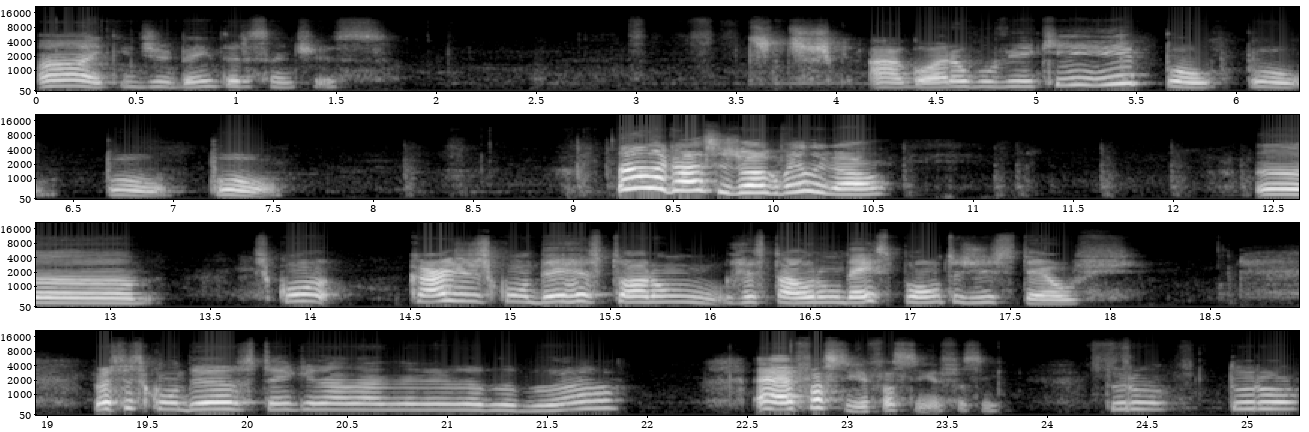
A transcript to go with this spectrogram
Ah, entendi, bem interessante isso. Agora eu vou vir aqui e pô, pô, pô, pô. Ah, legal esse jogo, bem legal. Cards de esconder restauram, restauram 10 pontos de stealth. Pra se esconder, você tem que. Blá, blá, blá, é, é facinho, é facinho, é facinho. Turu, turu.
